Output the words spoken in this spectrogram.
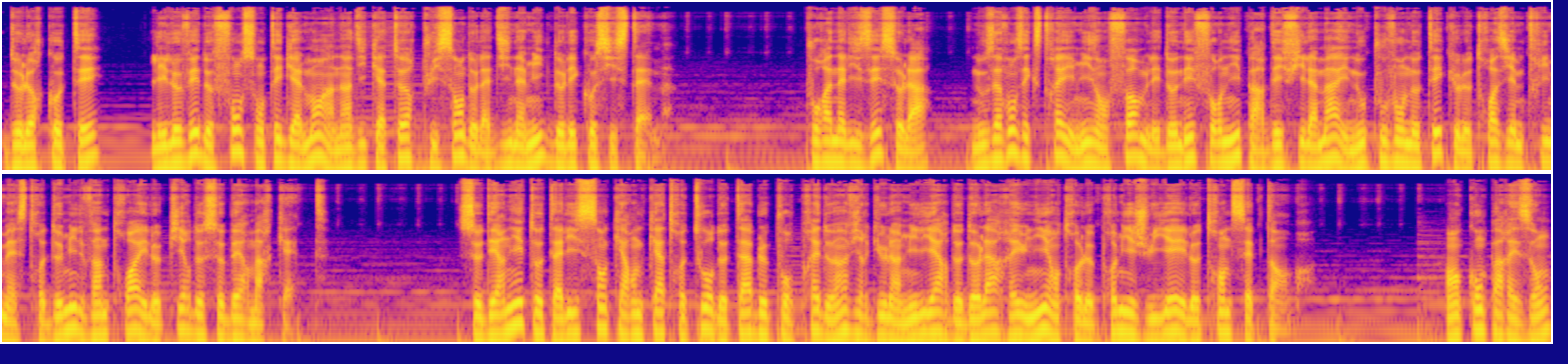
De leur côté, les levées de fonds sont également un indicateur puissant de la dynamique de l'écosystème. Pour analyser cela, nous avons extrait et mis en forme les données fournies par Defilama et nous pouvons noter que le troisième trimestre 2023 est le pire de ce bear market. Ce dernier totalise 144 tours de table pour près de 1,1 milliard de dollars réunis entre le 1er juillet et le 30 septembre. En comparaison,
